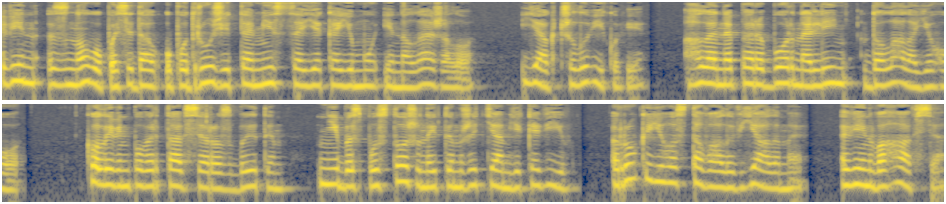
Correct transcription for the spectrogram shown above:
Він знову посідав у подружжі те місце, яке йому і належало, як чоловікові, але непереборна лінь долала його. Коли він повертався розбитим, ніби спустошений тим життям, яке вів, руки його ставали в'ялими, він вагався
